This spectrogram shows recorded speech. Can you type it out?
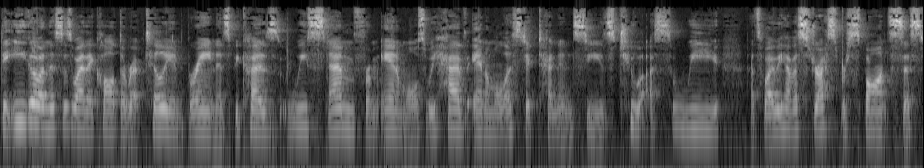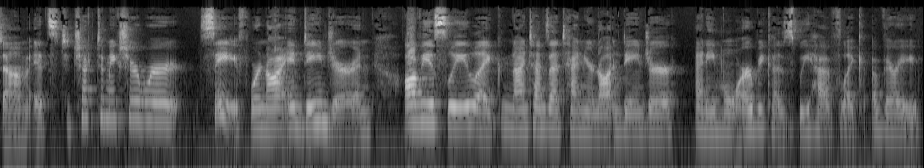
the ego, and this is why they call it the reptilian brain, is because we stem from animals. We have animalistic tendencies to us. We that's why we have a stress response system. It's to check to make sure we're safe, we're not in danger. And obviously, like nine times out of ten, you're not in danger anymore because we have like a very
